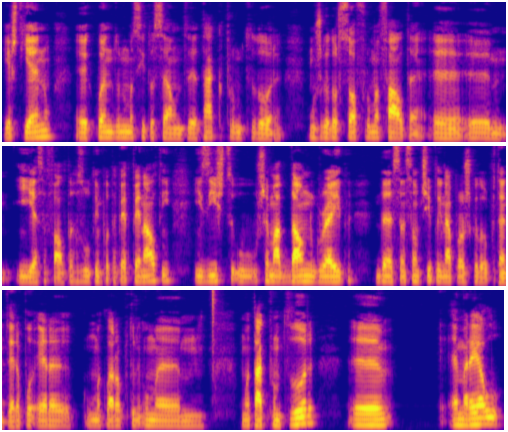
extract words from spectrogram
Este ano, quando numa situação de ataque prometedor um jogador sofre uma falta e essa falta resulta em pontapé de penalti, existe o chamado downgrade da sanção disciplinar para o jogador. Portanto, era, era uma clara uma, um ataque prometedor, uh, amarelo,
